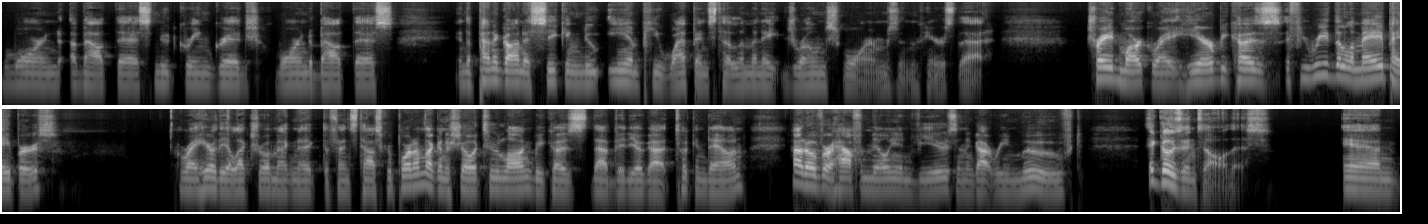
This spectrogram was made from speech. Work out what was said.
warned about this. Newt Gingrich warned about this. And the Pentagon is seeking new EMP weapons to eliminate drone swarms. And here's that trademark right here because if you read the LeMay papers, right here, the Electromagnetic Defense Task Report, I'm not going to show it too long because that video got taken down, had over half a million views, and it got removed. It goes into all this. And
